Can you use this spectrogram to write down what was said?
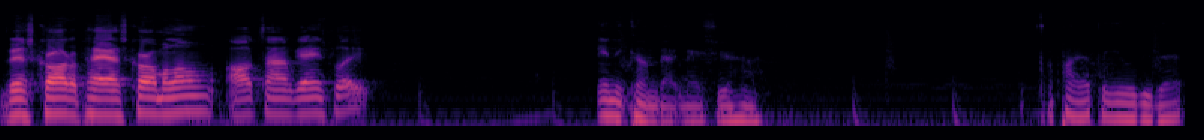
Vince Carter passed Karl Malone all time games played. Any comeback next year, huh? I probably I think he would be back.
